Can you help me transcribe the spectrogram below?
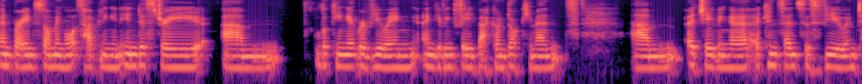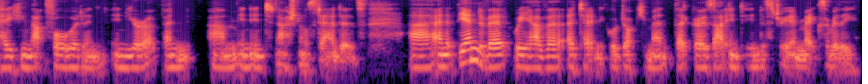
and brainstorming what's happening in industry, um, looking at reviewing and giving feedback on documents, um, achieving a, a, consensus view and taking that forward in, in Europe and um, in international standards. Uh, and at the end of it, we have a, a, technical document that goes out into industry and makes a really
